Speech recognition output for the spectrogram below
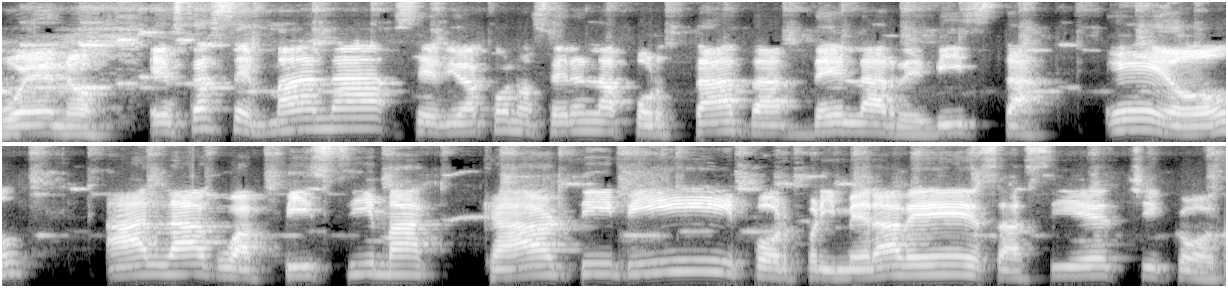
Bueno, esta semana se dio a conocer en la portada de la revista Elle a la guapísima Cardi B por primera vez. Así es, chicos.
